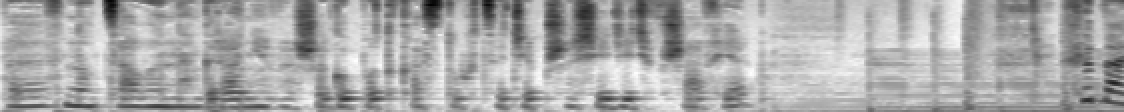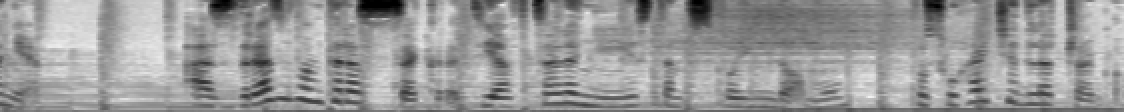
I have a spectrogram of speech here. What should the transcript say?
pewno całe nagranie Waszego podcastu chcecie przesiedzieć w szafie? Chyba nie. A zdradzę Wam teraz sekret. Ja wcale nie jestem w swoim domu. Posłuchajcie dlaczego.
